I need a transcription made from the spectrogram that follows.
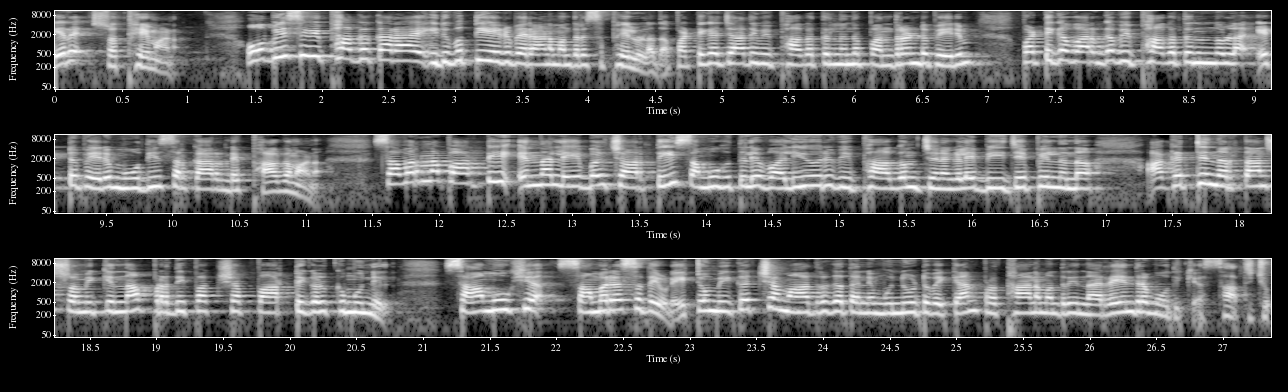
ഏറെ ശ്രദ്ധേയമാണ്. ഒ ബി സി വിഭാഗക്കാരായ ഇരുപത്തിയേഴ് പേരാണ് മന്ത്രിസഭയിലുള്ളത്. പട്ടികജാതി വിഭാഗത്തിൽ നിന്ന് പന്ത്രണ്ട് പേരും പട്ടികവർഗ വിഭാഗത്തിൽ നിന്നുള്ള എട്ട് പേരും മോദി സർക്കാരിന്റെ ഭാഗമാണ്. സവർണ പാർട്ടി എന്ന ലേബൽ ചാർത്തി സമൂഹത്തിലെ വലിയൊരു വിഭാഗം ജനങ്ങളെ ബി നിന്ന് അകറ്റി നിർത്താൻ ശ്രമിക്കുന്ന പ്രതിപക്ഷ പാർട്ടികൾക്ക് മുന്നിൽ സാമൂഹ്യ സമരസതയുടെ ഏറ്റവും മികച്ച മാതൃക തന്നെ മുന്നോട്ട് വയ്ക്കാൻ പ്രധാനമന്ത്രി നരേന്ദ്രമോദിക്ക് സാധിച്ചു.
